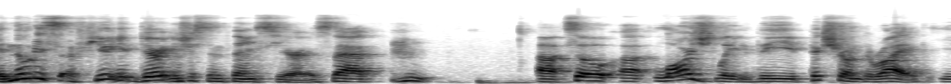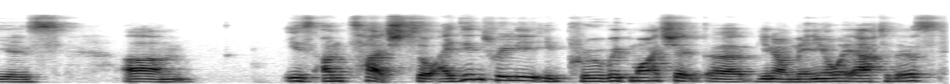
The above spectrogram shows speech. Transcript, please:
And notice a few very interesting things here is that, uh, so largely the picture on the right is um, is untouched. So I didn't really improve it much, uh, you know, manually after this.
